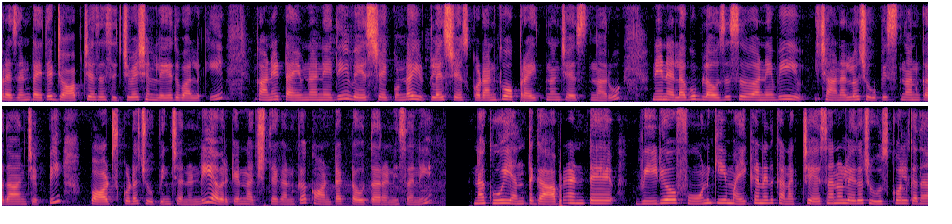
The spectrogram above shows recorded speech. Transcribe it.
ప్రజెంట్ అయితే జాబ్ చేసే సిచ్యువేషన్ లేదు వాళ్ళకి. కానీ టైం అనేది వేస్ట్ చేయకుండా యూటిలైజ్ చేసుకోవడానికి ఓ ప్రయత్నం చేస్తున్నారు. నేను ఎలాగో బ్లౌజెస్ అనేవి ఛానల్లో చూపిస్తున్నాను కదా అని చెప్పి పాట్స్ కూడా చూపించానండి. ఎవరికైనా నచ్చితే కనుక కాంటాక్ట్ అవుతారనేసి అని నాకు ఎంత గాబరా అంటే వీడియో ఫోన్కి మైక్ అనేది కనెక్ట్ చేశానో లేదో చూసుకోవాలి కదా.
